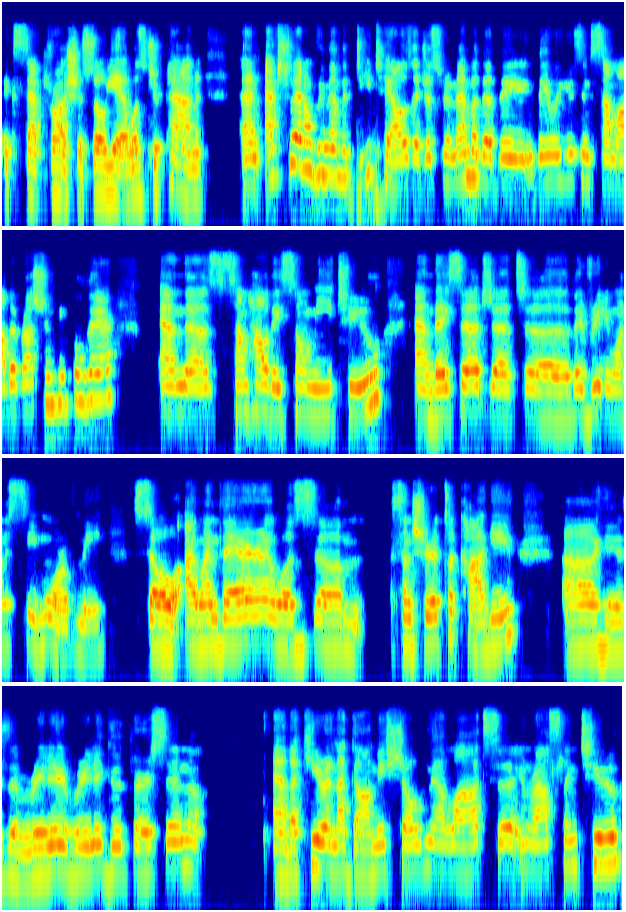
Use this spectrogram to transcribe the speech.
except Russia. So yeah, it was Japan. And actually, I don't remember details. I just remember that they they were using some other Russian people there, and uh, somehow they saw me too, and they said that uh, they really want to see more of me. So I went there. It was um, Sanshiro Takagi. Uh, he is a really, really good person. And Akira Nagami showed me a lot uh, in wrestling too.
